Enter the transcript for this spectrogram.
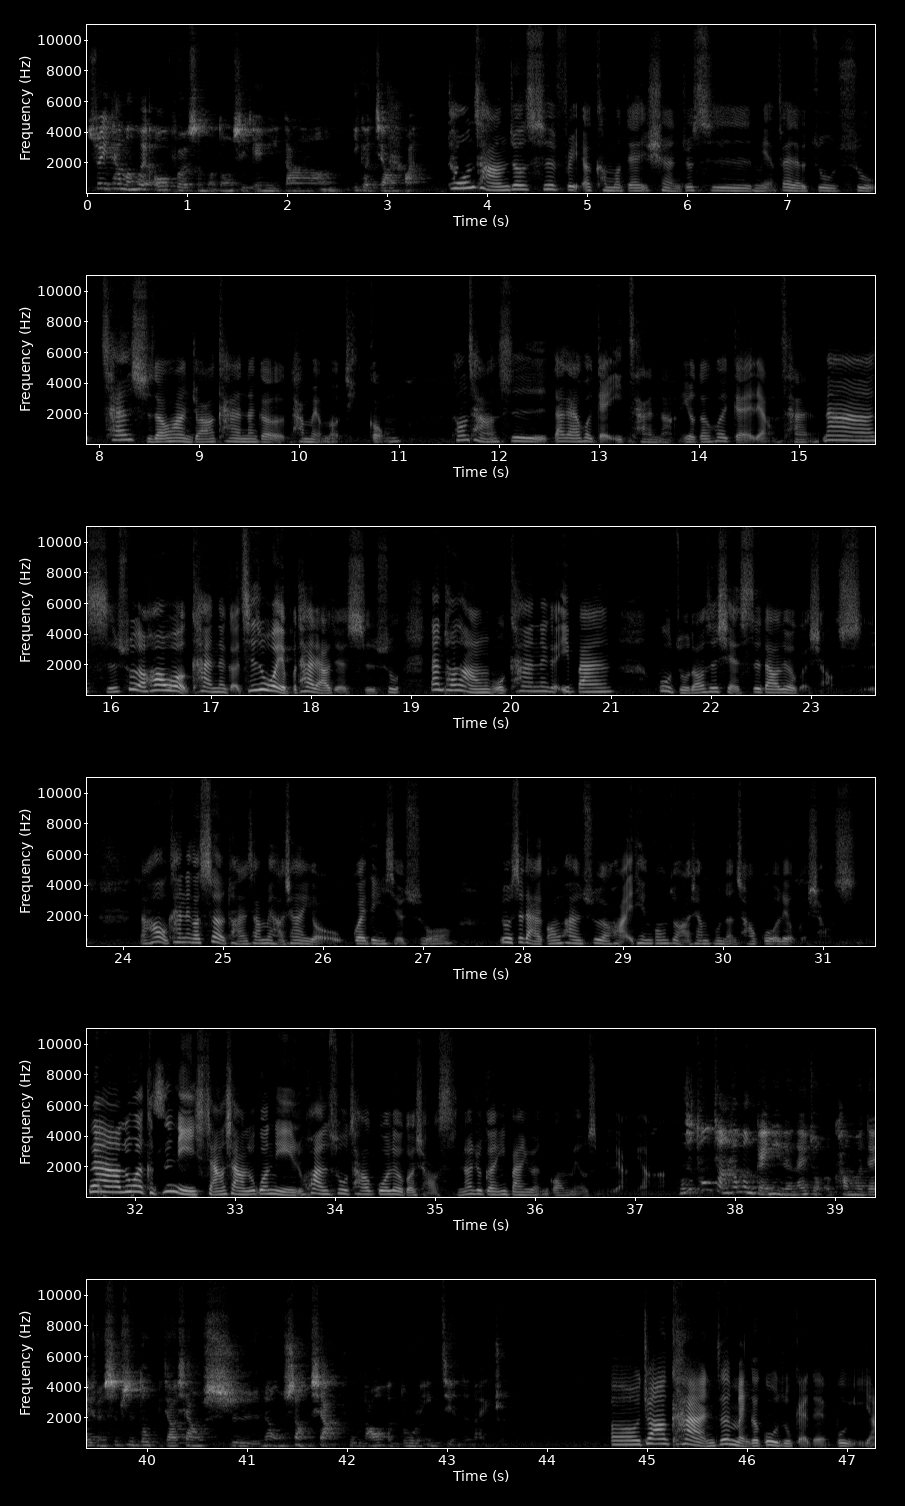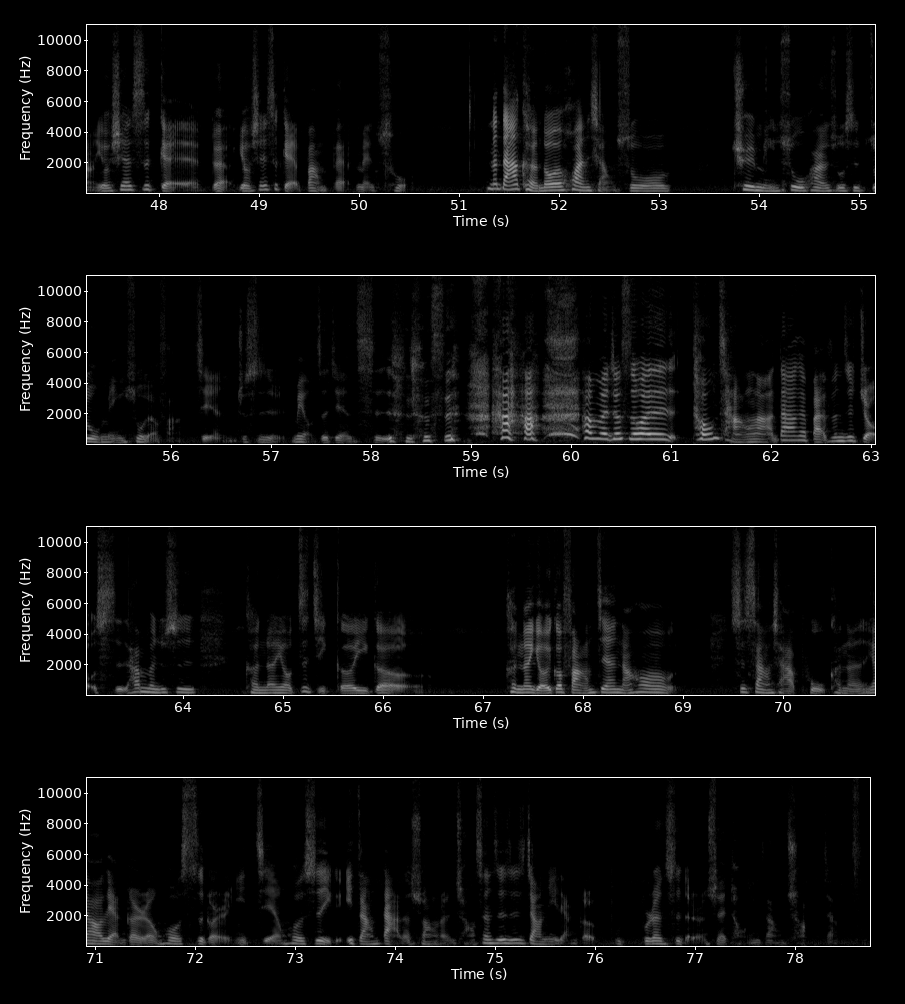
所以他们会 offer 什么东西给你当一个交换？通常就是 free accommodation，就是免费的住宿。餐食的话，你就要看那个他们有没有提供。通常是大概会给一餐呐、啊，有的会给两餐。那食宿的话，我有看那个，其实我也不太了解食宿，但通常我看那个一般雇主都是写四到六个小时。然后我看那个社团上面好像有规定写说，如果是打工换宿的话，一天工作好像不能超过六个小时。对啊，如果可是你想想，如果你换宿超过六个小时，那就跟一般员工没有什么两样啊。可是通常他们给你的那种 accommodation 是不是都比较像是那种上下铺，然后很多人一间的那一种？呃，就要看这每个雇主给的也不一样，有些是给对，有些是给 bunk bed，没错。那大家可能都会幻想说。去民宿换宿是住民宿的房间，就是没有这件事，就是哈哈，他们就是会通常啦，大概百分之九十，他们就是可能有自己隔一个，可能有一个房间，然后是上下铺，可能要两个人或四个人一间，或者是一个一张大的双人床，甚至是叫你两个不不认识的人睡同一张床这样子。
